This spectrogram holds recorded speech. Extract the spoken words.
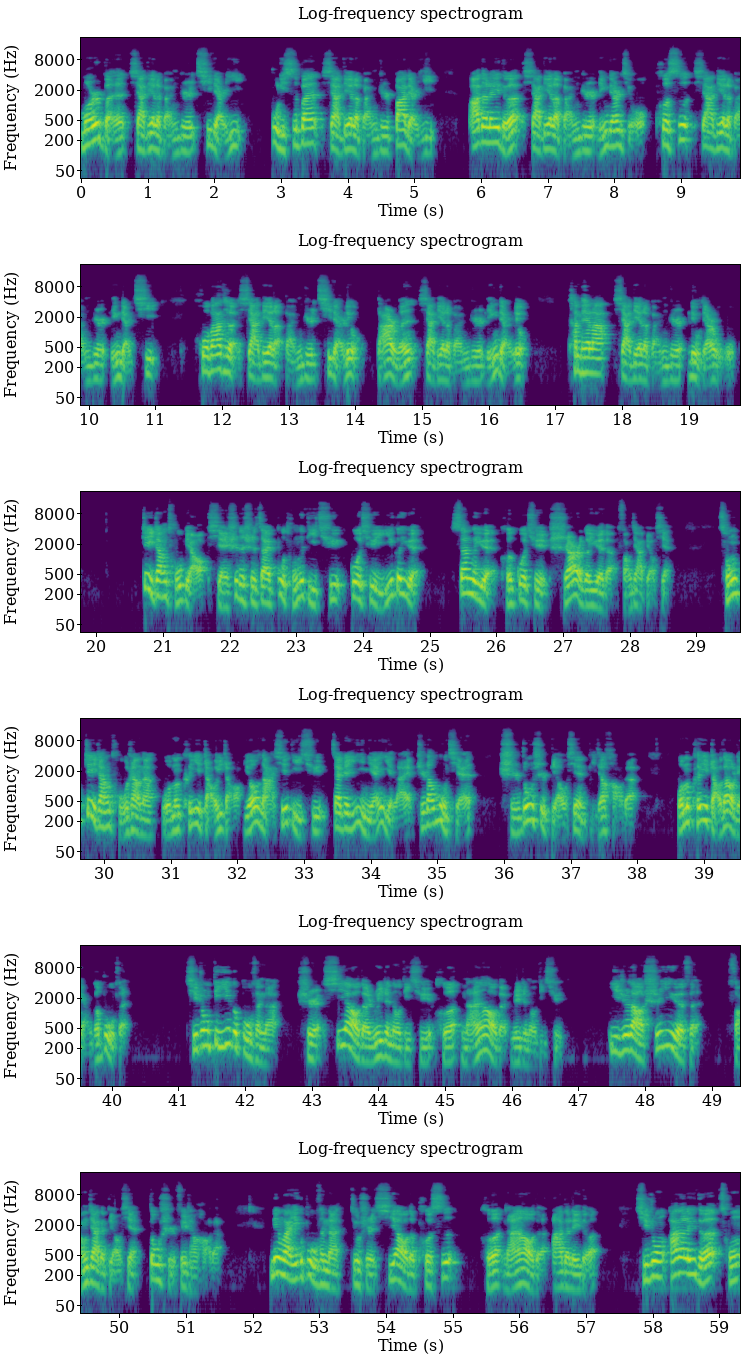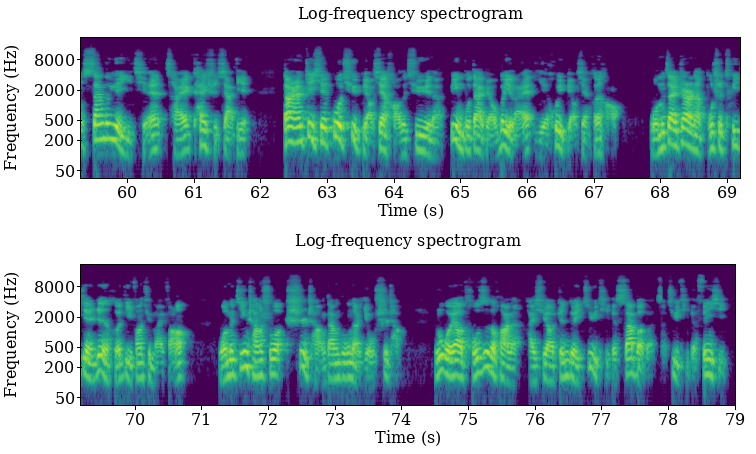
墨尔本下跌了百分之七点一，布里斯班下跌了百分之八点一，阿德雷德下跌了百分之零点九，珀斯下跌了百分之零点七，霍巴特下跌了百分之七点六，达尔文下跌了百分之零点六，堪培拉下跌了百分之六点五。这张图表显示的是在不同的地区过去一个月。三个月和过去十二个月的房价表现，从这张图上呢，我们可以找一找有哪些地区在这一年以来，直到目前始终是表现比较好的。我们可以找到两个部分，其中第一个部分呢是西澳的 regional 地区和南澳的 regional 地区，一直到十一月份，房价的表现都是非常好的。另外一个部分呢，就是西澳的珀斯。和南澳的阿德雷德，其中阿德雷德从三个月以前才开始下跌。当然，这些过去表现好的区域呢，并不代表未来也会表现很好。我们在这儿呢，不是推荐任何地方去买房。我们经常说，市场当中呢有市场。如果要投资的话呢，还需要针对具体的 suburb 具体的分析，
